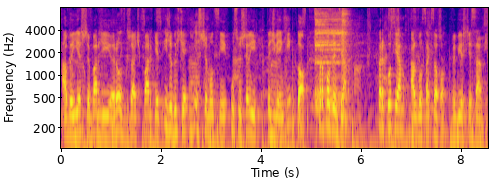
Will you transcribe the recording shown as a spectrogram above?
aby jeszcze bardziej rozgrzać parkiet i żebyście jeszcze mocniej usłyszeli te dźwięki, to propozycja. Perkusja albo saksofon. Wybierzcie sami.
